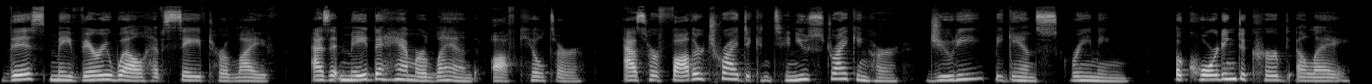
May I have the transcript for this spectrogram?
This may very well have saved her life, as it made the hammer land off kilter. As her father tried to continue striking her, Judy began screaming. According to Curbed LA,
